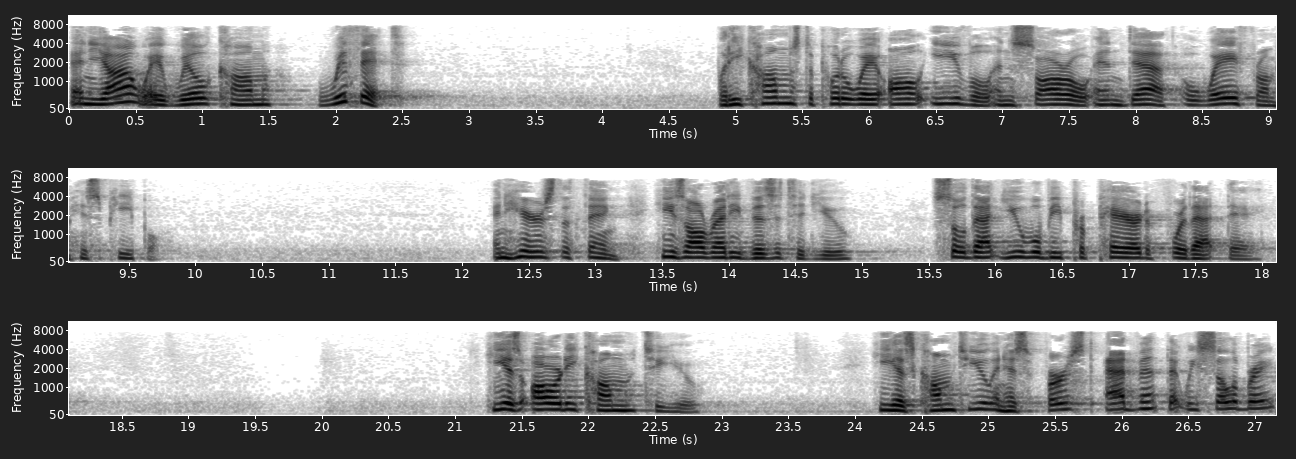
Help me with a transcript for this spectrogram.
and Yahweh will come with it. But He comes to put away all evil and sorrow and death away from His people. And here's the thing He's already visited you so that you will be prepared for that day. He has already come to you. He has come to you in His first advent that we celebrate.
